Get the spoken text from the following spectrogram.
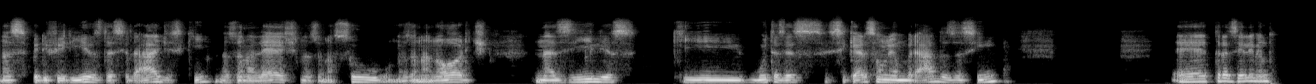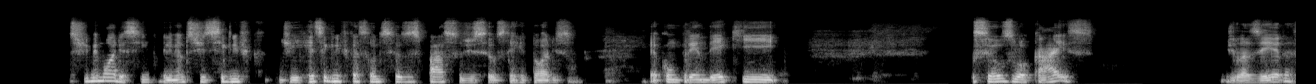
nas periferias das cidades, aqui na Zona Leste, na Zona Sul, na Zona Norte, nas ilhas, que muitas vezes sequer são lembradas assim, é trazer elementos de memória, assim, elementos de, de ressignificação de seus espaços, de seus territórios. É compreender que os seus locais de lazer,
